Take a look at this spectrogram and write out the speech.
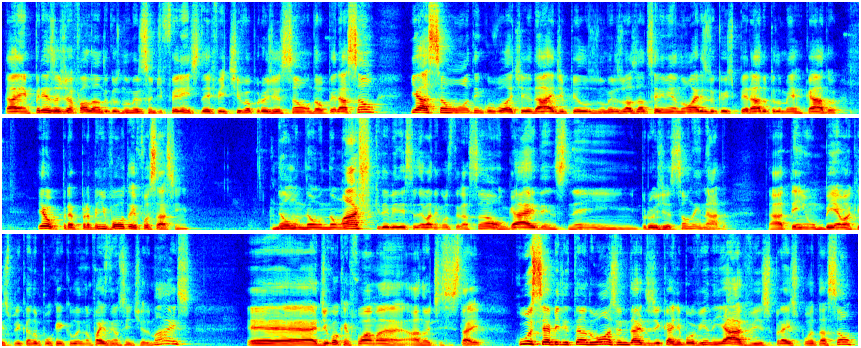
Tá? A empresa já falando que os números são diferentes da efetiva projeção da operação e a ação ontem com volatilidade pelos números vazados serem menores do que o esperado pelo mercado. Eu, para mim, volto a reforçar assim. Não, não, não acho que deveria ser levado em consideração guidance, nem projeção, nem nada. Tá? Tem um BEM aqui explicando por que aquilo não faz nenhum sentido. Mas, é, de qualquer forma, a notícia está aí. Rússia habilitando 11 unidades de carne bovina e aves para exportação,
